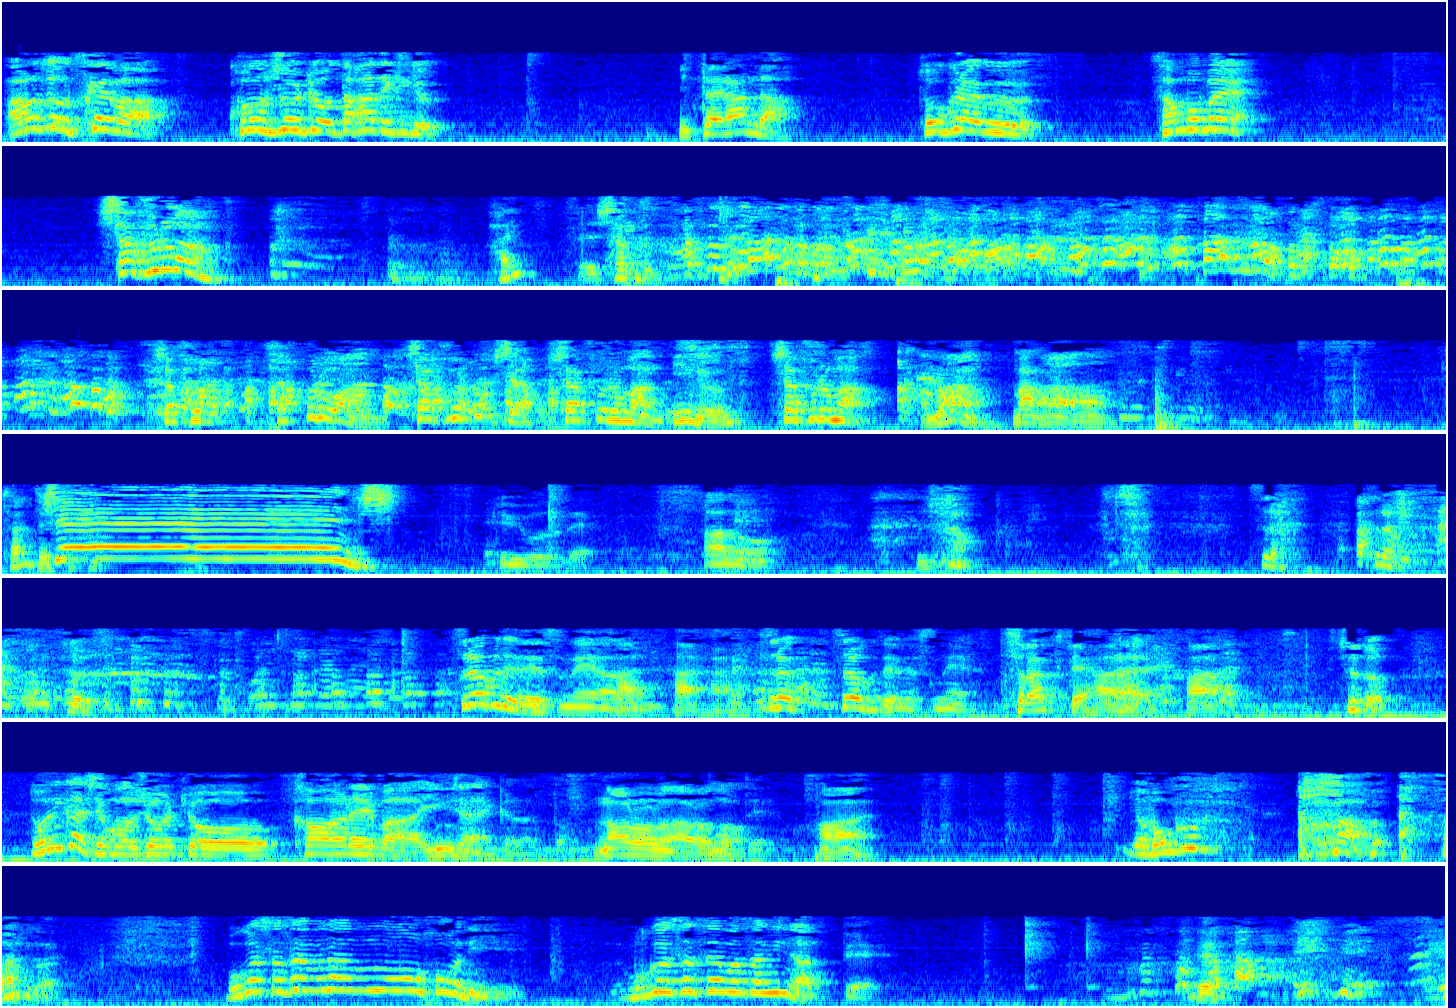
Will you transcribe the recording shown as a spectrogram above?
あの手を使えばこの状況を打破できる。一体なんだ？トークライブ3本目。シャッフルマン。はい？えシャッフル。シャッフルシャッフルワン。シャッフルシャシャッフルマンです。犬シャッフルマン。あマン。マンチェンジということであのちょっとつら。つらつらくてですねあの、はいはいはい。つらつらくてですね。辛くてはいはい。はい。ちょっとどうにかしてこの状況変わればいいんじゃないかなと。なるほどなるほど。思って。はい。や僕まあなんだ僕は笹山さんの方に僕が笹山さんになってで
